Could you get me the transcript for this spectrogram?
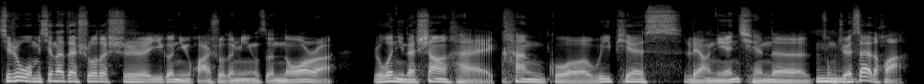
其实我们现在在说的是一个女滑手的名字 Nora。如果你在上海看过 VPS 两年前的总决赛的话，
